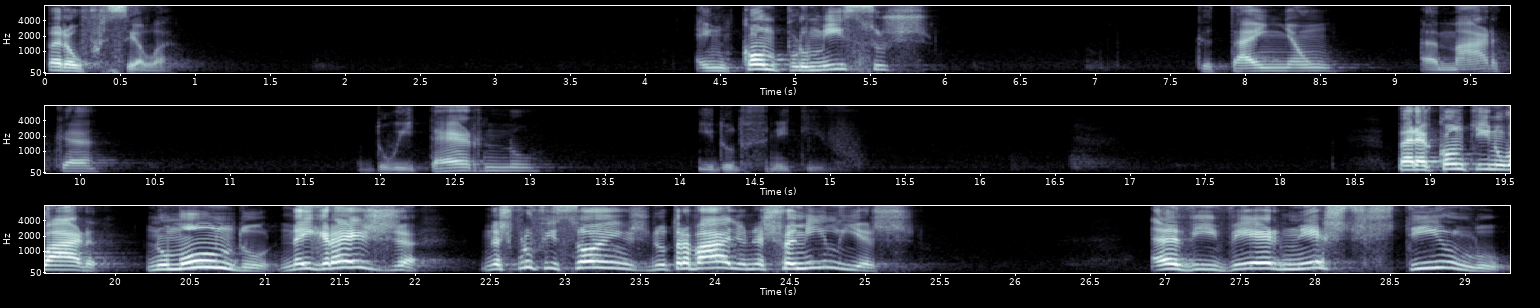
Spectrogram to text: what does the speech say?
para oferecê-la. Em compromissos que tenham a marca do eterno e do definitivo. Para continuar no mundo, na igreja, nas profissões, no trabalho, nas famílias, a viver neste estilo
